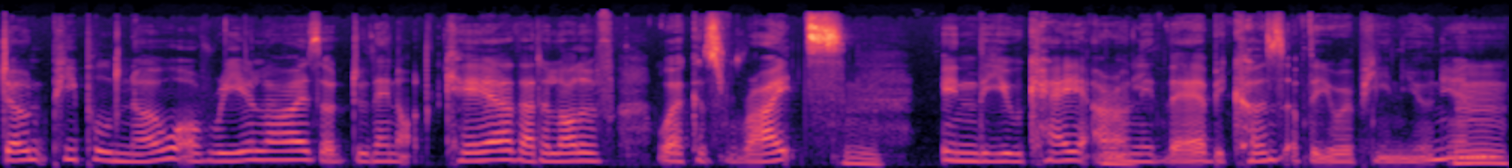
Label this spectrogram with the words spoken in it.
don't people know or realize, or do they not care that a lot of workers' rights Mm. in the UK are Mm. only there because of the European Union Mm.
